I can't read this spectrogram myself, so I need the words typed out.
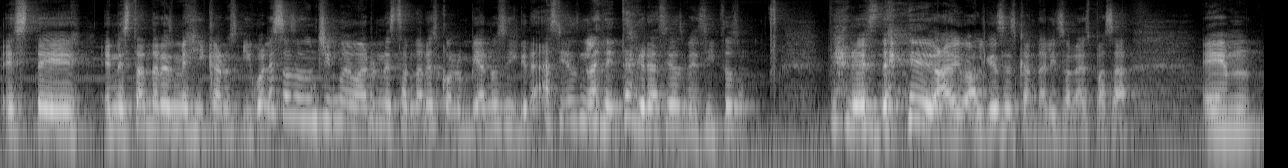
este en estándares mexicanos. Igual estás dando un chingo de varo en estándares colombianos y gracias, la neta, gracias, besitos. Pero es de alguien se escandalizó la vez pasada. Em,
